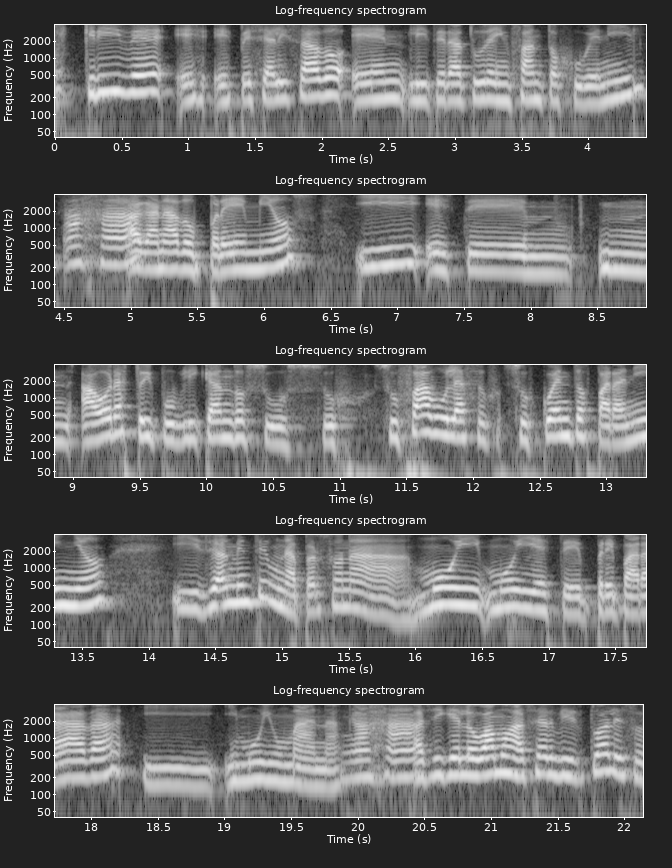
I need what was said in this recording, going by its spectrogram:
escribe es especializado en literatura infanto-juvenil, ha ganado premios y este mm, mm, ahora estoy publicando sus, sus, sus fábulas, sus, sus cuentos para niños y realmente una persona muy, muy este, preparada y, y muy humana. Ajá. Así que lo vamos a hacer virtual, eso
